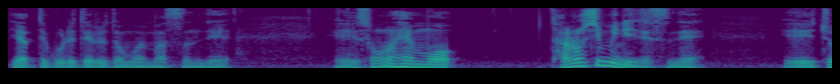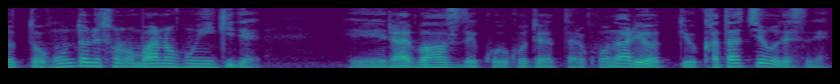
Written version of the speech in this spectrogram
やってくれてると思いますんで、えー、その辺も楽しみにですね、えー、ちょっと本当にその場の雰囲気で、えー、ライブハウスでこういうことやったらこうなるよっていう形をですね、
